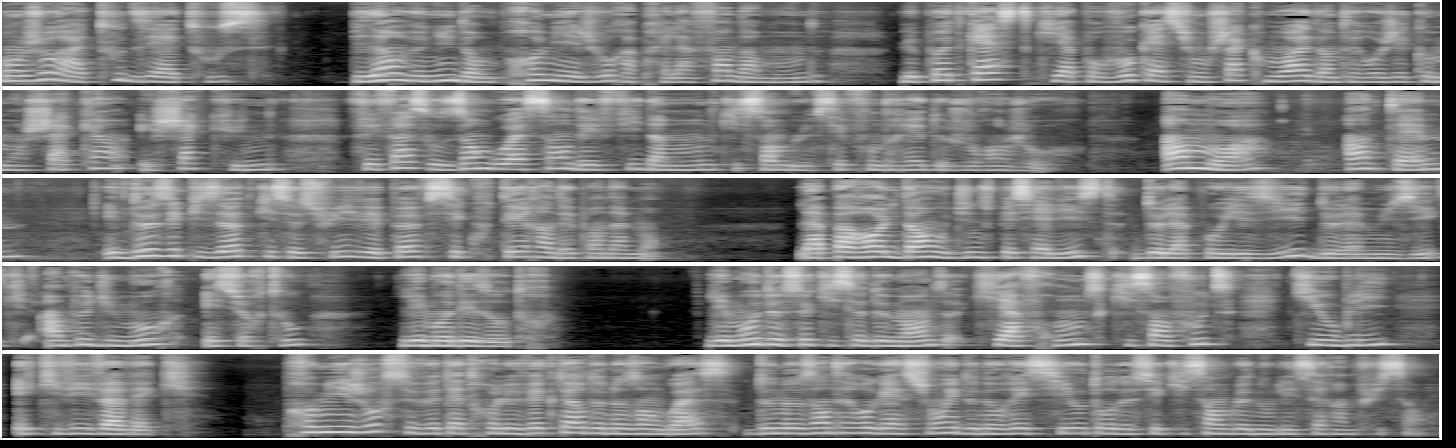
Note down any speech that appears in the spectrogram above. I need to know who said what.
Speaker 1: Bonjour à toutes et à tous, bienvenue dans Premier jour après la fin d'un monde, le podcast qui a pour vocation chaque mois d'interroger comment chacun et chacune fait face aux angoissants défis d'un monde qui semble s'effondrer de jour en jour. Un mois, un thème et deux épisodes qui se suivent et peuvent s'écouter indépendamment. La parole d'un ou d'une spécialiste, de la poésie, de la musique, un peu d'humour et surtout les mots des autres. Les mots de ceux qui se demandent, qui affrontent, qui s'en foutent, qui oublient et qui vivent avec. Premier jour se veut être le vecteur de nos angoisses, de nos interrogations et de nos récits autour de ce qui semble nous laisser impuissants.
